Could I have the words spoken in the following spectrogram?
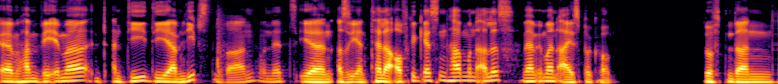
ähm, haben wir immer an die, die am liebsten waren und nicht ihren, also ihren Teller aufgegessen haben und alles, wir haben immer ein Eis bekommen. Durften dann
